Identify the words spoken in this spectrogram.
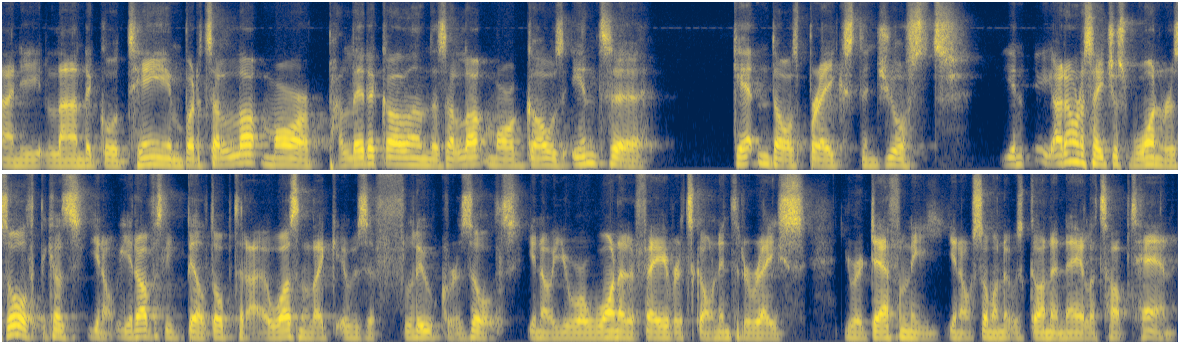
and you land a good team, but it's a lot more political and there's a lot more goes into getting those breaks than just you I don't want to say just one result because you know you'd obviously built up to that. It wasn't like it was a fluke result. You know, you were one of the favorites going into the race. You were definitely you know someone that was going to nail a top ten.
